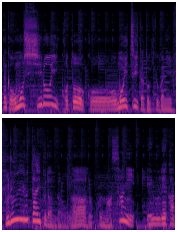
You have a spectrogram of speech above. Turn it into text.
なんか面白いことをこう思いついた時とかに震えるタイプなんだろうでもこれまさにエウレカ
